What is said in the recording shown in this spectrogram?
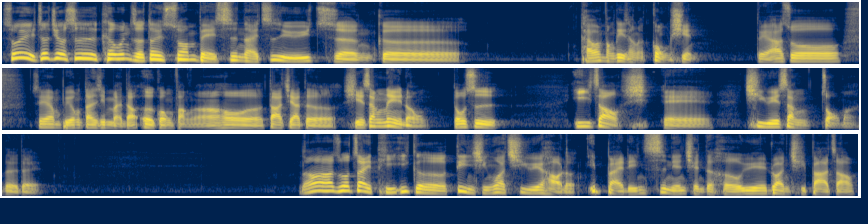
所以这就是柯文哲对双北市乃至于整个台湾房地产的贡献。对，他说这样不用担心买到二工房，然后大家的协商内容都是依照诶契约上走嘛，对不对？然后他说再提一个定型化契约好了，一百零四年前的合约乱七八糟。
